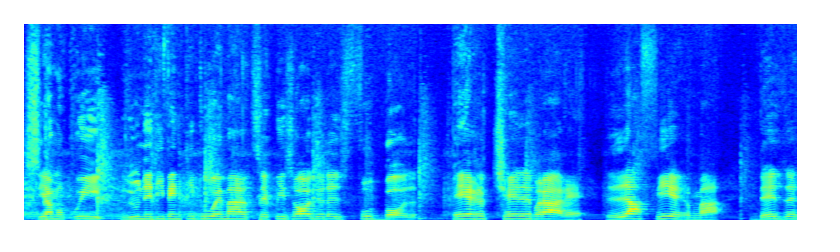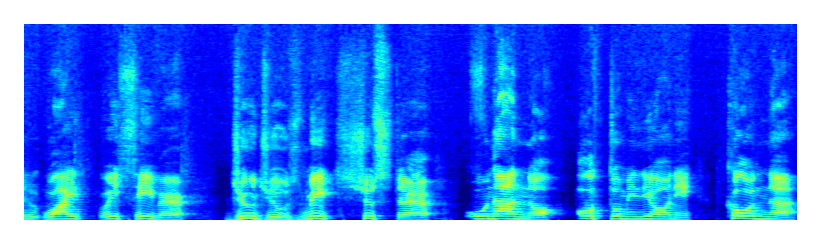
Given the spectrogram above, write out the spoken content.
siamo qui lunedì 22 marzo, episodio del football, per celebrare la firma del wide receiver Juju Smith-Schuster, un anno, 8 milioni con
